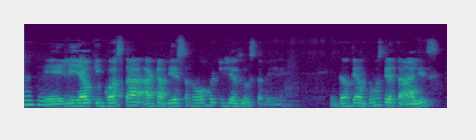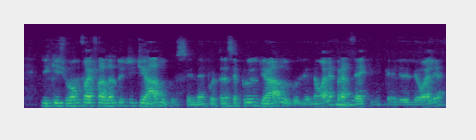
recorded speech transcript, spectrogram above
Uhum. Ele é o que encosta a cabeça no ombro de Jesus também. Né? Então tem alguns detalhes de que João vai falando de diálogos, ele dá importância para os diálogos, ele não olha para a uhum. técnica, ele, ele olha,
